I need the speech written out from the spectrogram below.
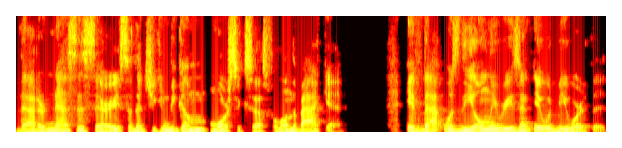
that are necessary so that you can become more successful on the back end. If that was the only reason, it would be worth it.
